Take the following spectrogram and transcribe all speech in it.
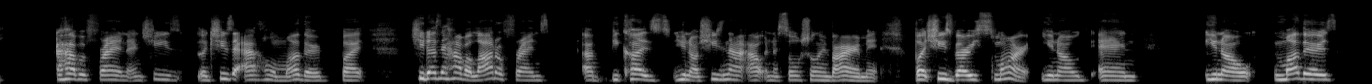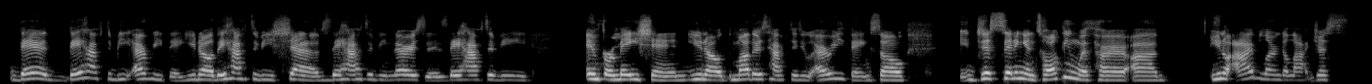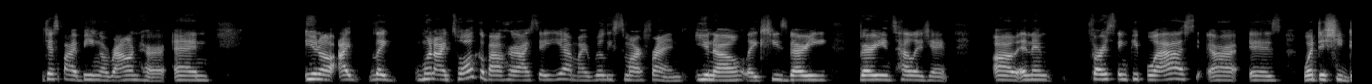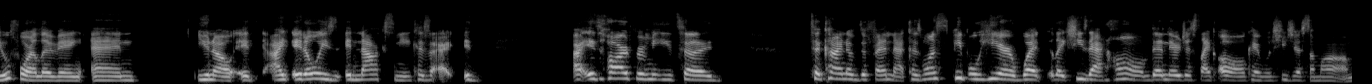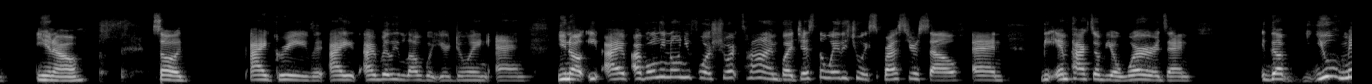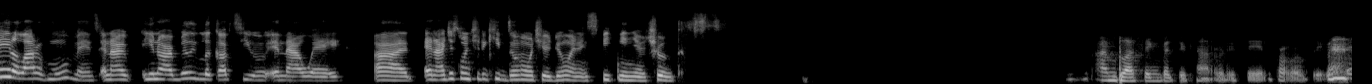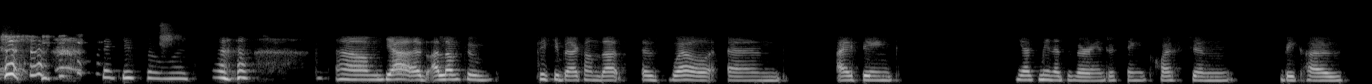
i have a friend and she's like she's an at-home mother but she doesn't have a lot of friends uh, because you know she's not out in a social environment but she's very smart you know and you know mothers they they have to be everything you know. They have to be chefs they have to be nurses they have to be information you know. Mothers have to do everything so just sitting and talking with her uh, you know i've learned a lot just just by being around her. And you know i like when i talk about her i say yeah my really smart friend you know like she's very very intelligent. Um, and then first thing people ask uh, is what does she do for a living? And you know it i it always it knocks me because i it I, it's hard for me to to kind of defend that because once people hear what like she's at home then they're just like oh okay well she's just a mom you know? So i agree with i i really love what you're doing and you know I've, I've only known you for a short time but just the way that you express yourself and the impact of your words and the you've made a lot of movements and i you know i really look up to you in that way uh, and i just want you to keep doing what you're doing and speaking your truth I'm blushing, but you can't really see it probably. Thank you so much. um, yeah, I, I love to piggyback on that as well. And I think, Yasmin, that's a very interesting question because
